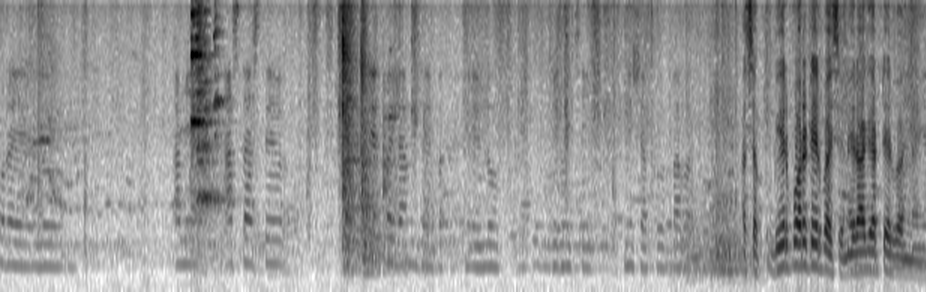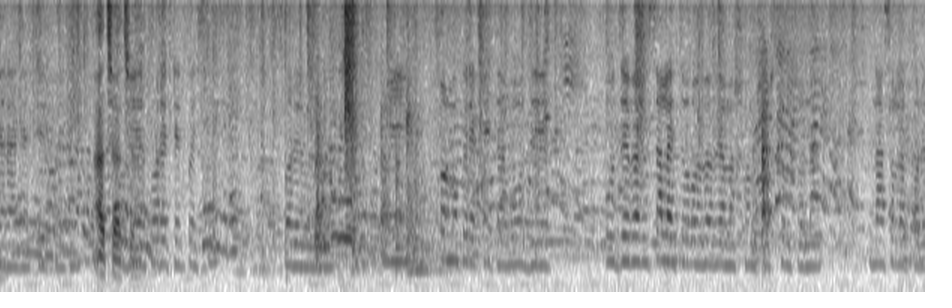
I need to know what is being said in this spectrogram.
পরে আমি আস্তে আস্তে আচ্ছা বিয়ের পরে টের পাইছেন? এর আগে আর টের পান নাই? আচ্ছা আচ্ছা। বিয়ের পরে টের পাইছি। পরে হলো আমি কর্ম করে খাইতাম ও যে ও যেভাবে চালাইতো ওইভাবে আমার সংসার চলতো না। না চলার পরে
